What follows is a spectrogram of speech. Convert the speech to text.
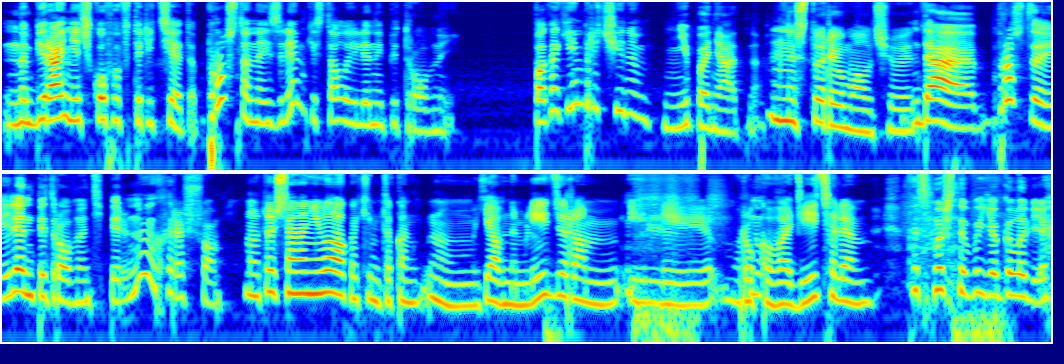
набирание очков авторитета. Просто она из Ленки стала Еленой Петровной. По каким причинам? Непонятно. История умалчивает. Да, просто Елена Петровна теперь. Ну и хорошо. Ну, то есть она не была каким-то ну, явным лидером или Ну, руководителем. Возможно, в ее голове.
